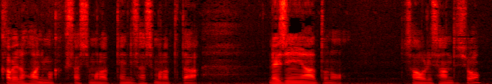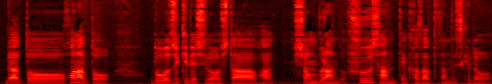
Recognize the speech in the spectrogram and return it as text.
壁の方にも書きさせてもらって展示させてもらってたレジンアートの沙織さんでしょ？であとホナと同時期で指導したファッションブランドフーさんって飾ってたんですけど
